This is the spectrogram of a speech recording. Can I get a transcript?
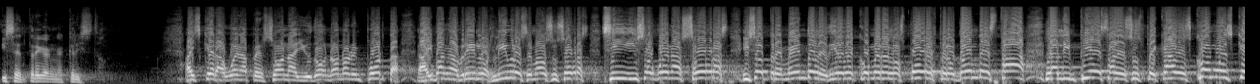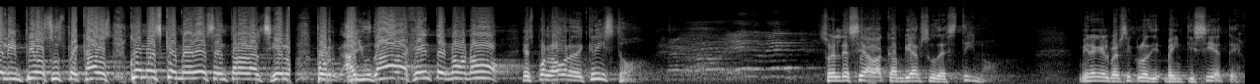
y se entregan a Cristo. Ay, es que era buena persona, ayudó. No, no, no importa. Ahí van a abrir los libros, hermanos, sus obras. Sí, hizo buenas obras, hizo tremendo, le dio de comer a los pobres. Pero ¿dónde está la limpieza de sus pecados? ¿Cómo es que limpió sus pecados? ¿Cómo es que merece entrar al cielo? ¿Por ayudar a gente? No, no. Es por la obra de Cristo. So, él deseaba cambiar su destino. Miren el versículo 27.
